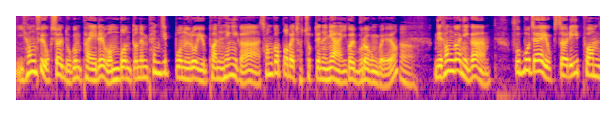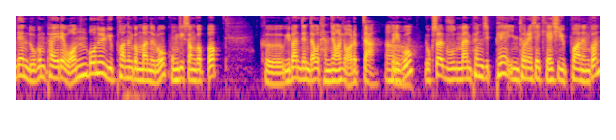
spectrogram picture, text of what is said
이 형수 욕설 녹음 파일을 원본 또는 편집본으로 유포하는 행위가 선거법에 저촉되느냐 이걸 물어본 거예요. 어. 근데 선관위가 후보자의 욕설이 포함된 녹음 파일의 원본을 유포하는 것만으로 공직선거법 그 위반된다고 단정하기 어렵다. 어. 그리고 욕설 부분만 편집해 인터넷에 게시 유포하는 건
